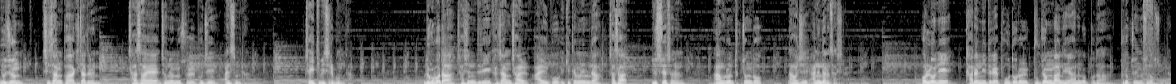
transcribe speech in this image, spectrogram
요즘 지상파 기자들은 자사의 저녁 뉴스를 보지 않습니다. JTBC를 봅니다. 누구보다 자신들이 가장 잘 알고 있기 때문입니다. 자사 뉴스에서는 아무런 특종도 나오지 않는다는 사실을. 언론이 다른 이들의 보도를 구경만 해야 하는 것보다 부력적인 것은 없습니다.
